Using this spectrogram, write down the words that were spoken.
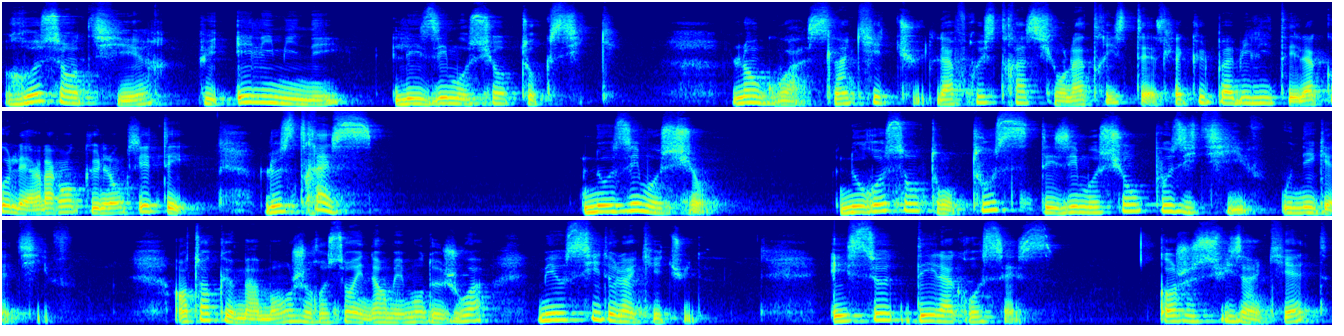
Ressentir puis éliminer les émotions toxiques. L'angoisse, l'inquiétude, la frustration, la tristesse, la culpabilité, la colère, la rancune, l'anxiété, le stress. Nos émotions. Nous ressentons tous des émotions positives ou négatives. En tant que maman, je ressens énormément de joie, mais aussi de l'inquiétude. Et ce, dès la grossesse. Quand je suis inquiète,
